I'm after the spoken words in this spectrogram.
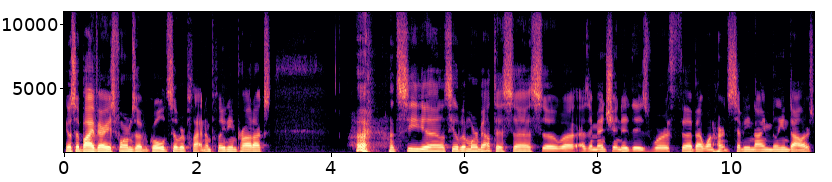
They also buy various forms of gold, silver, platinum, palladium products. Huh. Let's see. Uh, let's see a little bit more about this. Uh, so, as I mentioned, it is worth about 179 million dollars.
